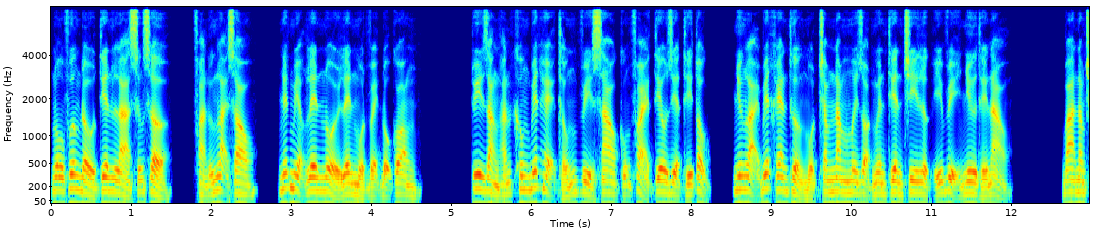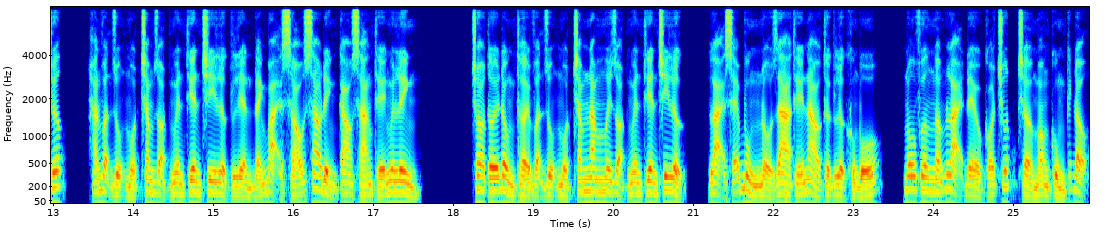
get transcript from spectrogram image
Nô Phương đầu tiên là sướng sở, phản ứng lại sau, nét miệng lên nổi lên một vệ độ cong. Tuy rằng hắn không biết hệ thống vì sao cũng phải tiêu diệt thí tộc, nhưng lại biết khen thưởng 150 giọt nguyên thiên chi lực ý vị như thế nào. Ba năm trước, hắn vận dụng 100 giọt nguyên thiên chi lực liền đánh bại 6 sao đỉnh cao sáng thế nguyên linh. Cho tới đồng thời vận dụng 150 giọt nguyên thiên chi lực, lại sẽ bùng nổ ra thế nào thực lực khủng bố, nô phương ngẫm lại đều có chút chờ mong cùng kích động.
